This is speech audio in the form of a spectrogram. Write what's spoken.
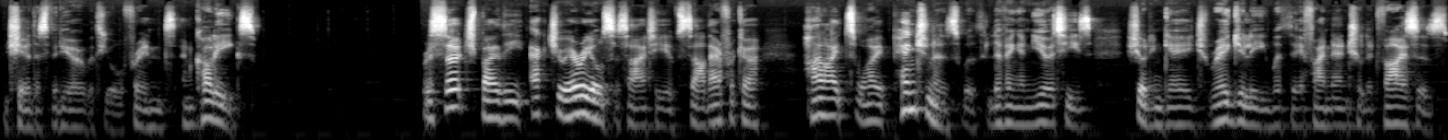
and share this video with your friends and colleagues. Research by the Actuarial Society of South Africa highlights why pensioners with living annuities should engage regularly with their financial advisors.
